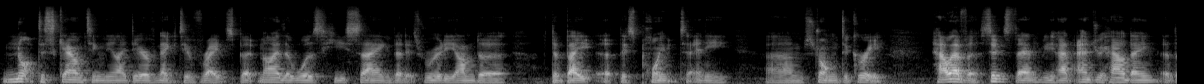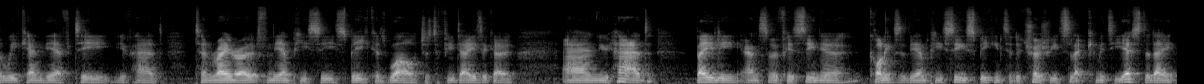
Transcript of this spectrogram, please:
not discounting the idea of negative rates, but neither was he saying that it's really under debate at this point to any um, strong degree. However, since then, you had Andrew Haldane at the weekend, the FT. You've had Tenreyro from the MPC speak as well just a few days ago. And you had Bailey and some of his senior colleagues at the MPC speaking to the Treasury Select Committee yesterday.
